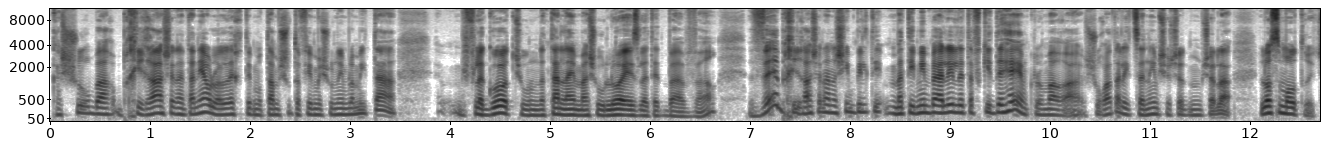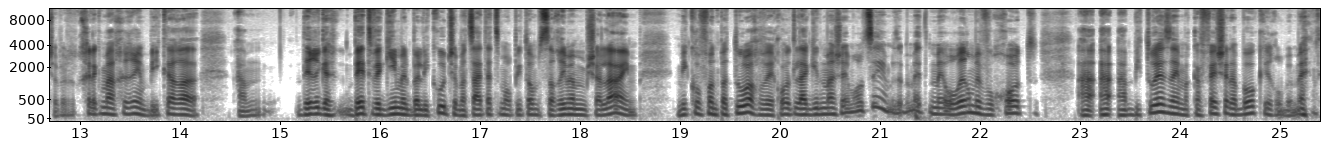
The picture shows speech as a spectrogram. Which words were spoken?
קשור בבחירה של נתניהו ללכת עם אותם שותפים משונים למיטה, מפלגות שהוא נתן להם מה שהוא לא העז לתת בעבר, ובחירה של אנשים בלתי מתאימים בעליל לתפקידיהם. כלומר, שורת הליצנים שיושבת בממשלה, לא סמוטריץ', אבל חלק מהאחרים, בעיקר דרג ב' וג' בליכוד, שמצא את עצמו פתאום שרים בממשלה עם מיקרופון פתוח ויכולת להגיד מה שהם רוצים, זה באמת מעורר מבוכות. הביטוי הזה עם הקפה של הבוקר הוא באמת,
